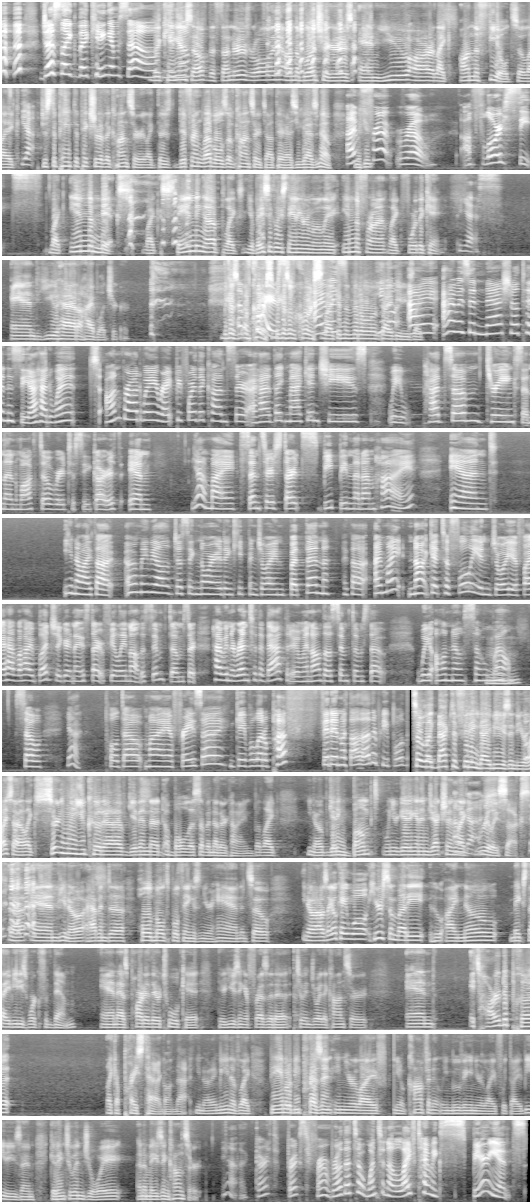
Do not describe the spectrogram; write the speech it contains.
just like the king himself the king you know? himself the thunder's rolling on the blood sugars and you are like on the field so like Yeah. just to paint the picture of the concert like there's different levels of concerts out there as you guys know i'm it- front row uh, floor seats like in the mix, like standing up, like you're basically standing room only in the front, like for the king. yes And you had a high blood sugar. Because of, Of course, course. because of course, I was- like in the middle of you know, diabetes, like I was in Nashville, Tennessee. I had went on Broadway right before the concert. I had like mac and cheese. We had some drinks and then walked over to see Garth. And yeah, my sensor starts beeping that I'm high. And you know, I thought, oh, maybe I'll just ignore it and keep enjoying. But then I thought, I might not get to fully enjoy if I have a high blood sugar and I start feeling all the symptoms or having to run to the bathroom and all those symptoms that we all know so well. Mhm. So, yeah, pulled out my Afrezza, gave a little puff, fit in with all the other people. so like back to fitting diabetes into your lifestyle, like certainly you could have given a, a bolus of another kind, but like you know, getting bumped when you're getting an injection Oh, like gosh. really sucks. Uh, and you know, having to hold multiple things in your hand. And so, you know, I was like, okay, well, here's somebody who I know makes diabetes work for them. And as part of their toolkit, they're using Afrezza to, to enjoy the concert. And it's hard to put like a price tag on that. You know what I mean? Of like being able to be present in your life, you know, confidently moving in your life with diabetes and getting to enjoy an amazing concert. Yeah, Garth Brooks front row. That's a once in a lifetime experience.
